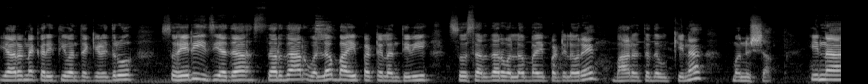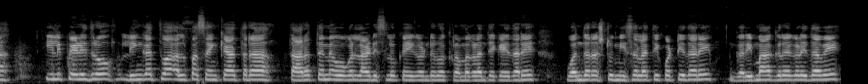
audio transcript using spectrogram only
ಯಾರನ್ನ ಕರಿತೀವಿ ಅಂತ ಕೇಳಿದ್ರು? ಸೊ, ವೆರಿ ಈಸಿ ಅದ ಸರ್ದಾರ್ ವಲ್ಲಭಭಾಯಿ ಪಟೇಲ್ ಅಂತೀವಿ. ಸೊ, ಸರ್ದಾರ್ ವಲ್ಲಭಭಾಯಿ ಪಟೇಲ್ ಅವರೇ ಭಾರತದ ಉಕ್ಕಿನ ಮನುಷ್ಯ. ಇನ್ನು ಇಲ್ಲಿ ಕೇಳಿದ್ರು, ಲಿಂಗತ್ವ ಅಲ್ಪಸಂಖ್ಯಾತರ ತಾರತಮ್ಯ ಹೋಗಲಾಡಿಸಲು ಕೈಗೊಂಡಿರುವ ಕ್ರಮಗಳಂತೆ ಕೇಳಿದ್ದಾರೆ. ಒಂದರಷ್ಟು ಮೀಸಲಾತಿ ಕೊಟ್ಟಿದ್ದಾರೆ. ಗರಿಮಾಗ್ರಹಗಳಿದ್ದಾವೆ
